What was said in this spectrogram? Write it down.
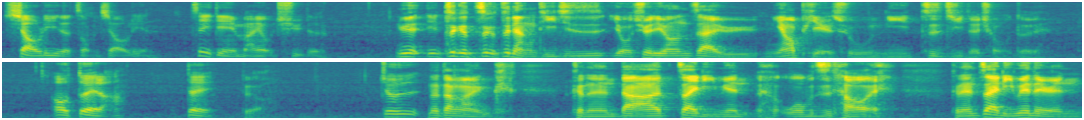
效力的总教练，这一点也蛮有趣的。因为这个这个这两题其实有趣的地方在于，你要撇除你自己的球队。哦，对了，对对啊，就是那当然，可能大家在里面，我不知道哎，可能在里面的人，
